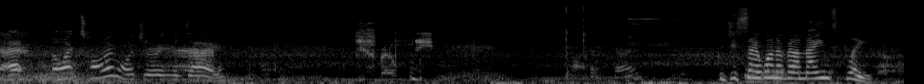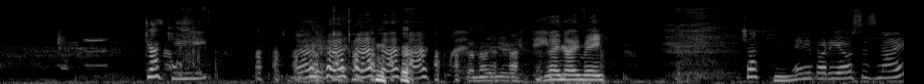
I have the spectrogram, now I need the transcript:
at night time or during the day? Could you say one of our names, please? Jackie. Don't know you. They know me. Jackie. Anybody else's name?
